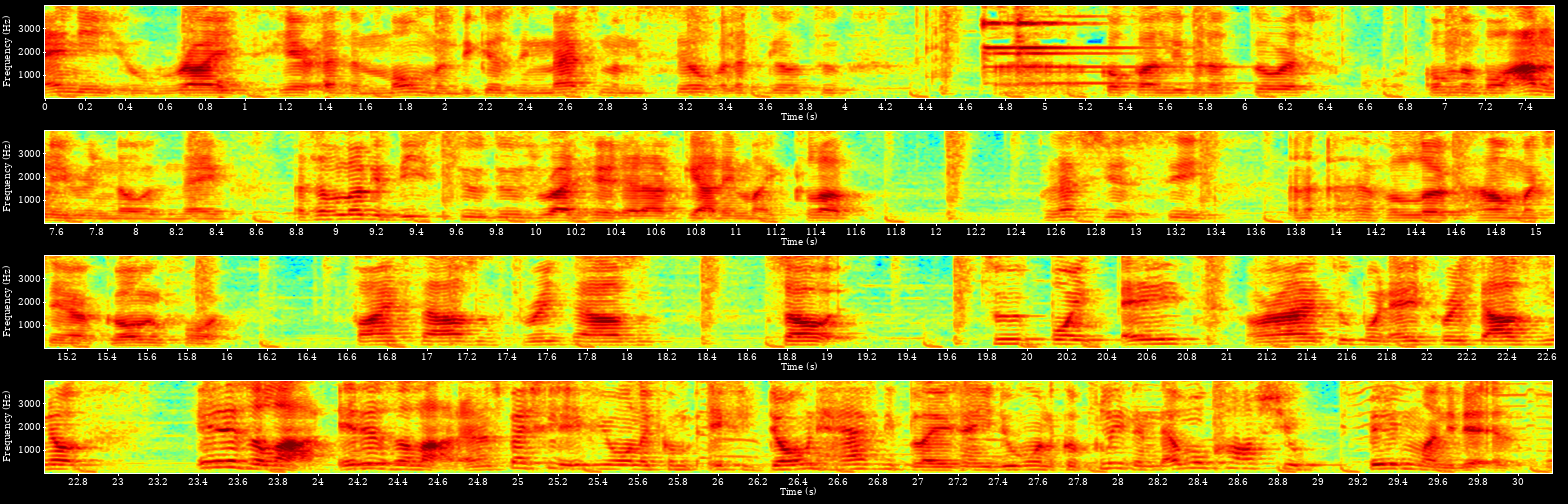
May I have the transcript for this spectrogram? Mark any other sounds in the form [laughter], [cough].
any right here at the moment because the maximum is silver. Let's go to uh, Copa Libertadores, CONMEBOL, I don't even know the name. Let's have a look at these two dudes right here that I've got in my club. Let's just see and have a look how much they are going for. 5,000, 3,000. So 2.8, all right, 2.8, 3,000. You know, it is a lot. It is a lot, and especially if you want to, come if you don't have the players and you do want to complete them, that will cost you big money.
